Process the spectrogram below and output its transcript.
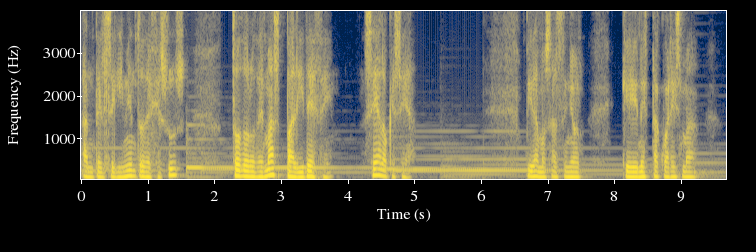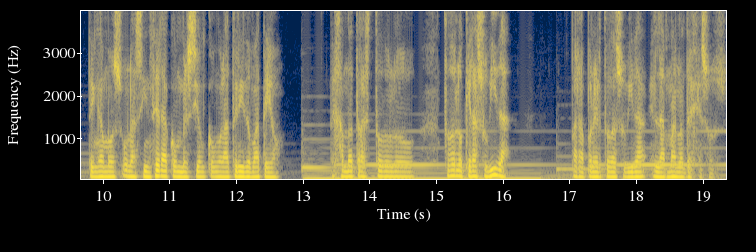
Ante el seguimiento de Jesús, todo lo demás palidece, sea lo que sea. Pidamos al Señor que en esta cuaresma tengamos una sincera conversión como la ha tenido Mateo, dejando atrás todo lo, todo lo que era su vida para poner toda su vida en las manos de Jesús.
